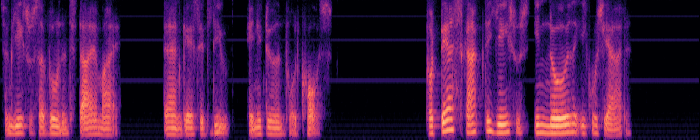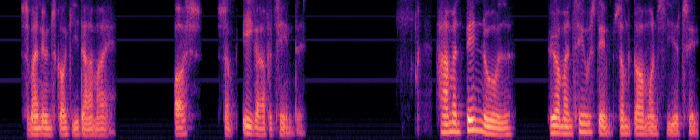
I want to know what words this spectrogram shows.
som Jesus har vundet til dig og mig, da han gav sit liv hen i døden på et kors. For der skabte Jesus i noget i Guds hjerte, som han ønsker at give dig og mig, os som ikke har fortjent det. Har man den noget, hører man til hos dem, som dommeren siger til,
